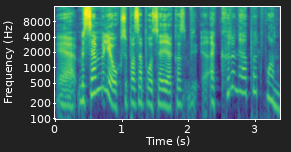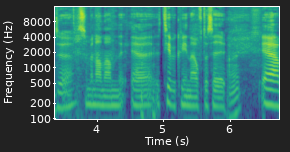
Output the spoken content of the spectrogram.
Eh, men sen vill jag också passa på att säga, I couldn't help but wonder, som en annan eh, tv-kvinna ofta säger. Eh,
